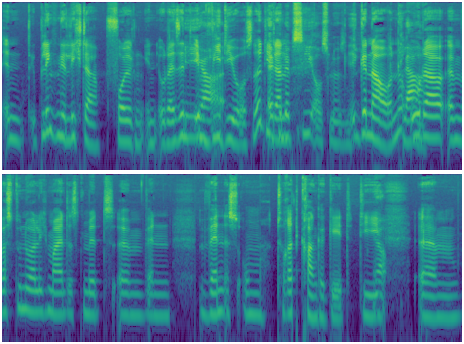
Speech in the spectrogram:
in blinkende Lichter folgen in, oder sind Ja, in Videos, ne? Die dann Epilepsie auslösen. Genau, ne? Klar. Oder ähm, was du neulich meintest mit, ähm, wenn, wenn es um Tourette-Kranke geht, die Ja. ähm,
